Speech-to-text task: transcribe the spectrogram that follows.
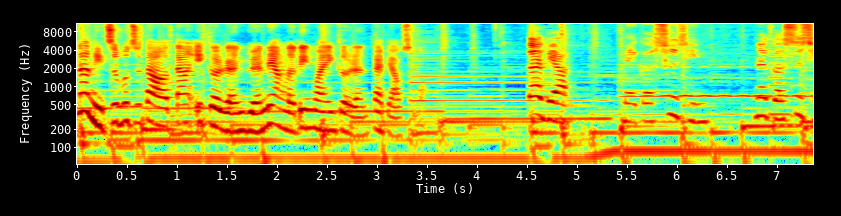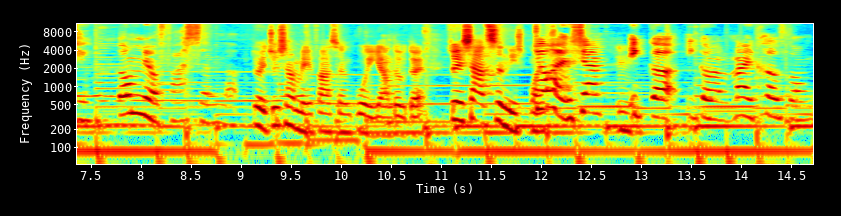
那你知不知道，当一个人原谅了另外一个人，代表什么？代表每个事情，那个事情都没有发生了，对，就像没发生过一样，对不对？所以下次你就很像嗯一个、一个麦克风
